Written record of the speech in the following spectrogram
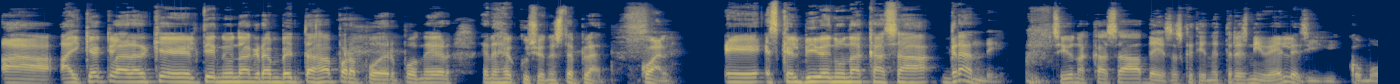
ah, hay que aclarar que él tiene una gran ventaja para poder poner en ejecución este plan. ¿Cuál? Eh, es que él vive en una casa grande, sí, una casa de esas que tiene tres niveles y como...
